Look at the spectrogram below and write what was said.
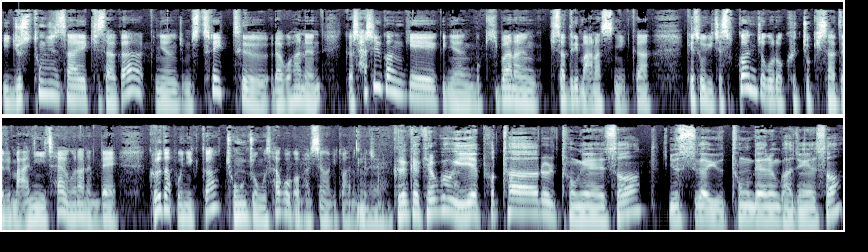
이 뉴스 통신사의 기사가 그냥 좀 스트레이트라고 하는 그러니까 사실관계에 그냥 뭐 기반한 기사들이 많았으니까 계속 이제 습관적으로 그쪽 기사들을 많이 차용을 하는데 그러다 보니까 종종 사고가 발생하기도 하는 거죠. 네. 그러니까 결국 이에 포털을 통해서 뉴스가 유통되는 과정에서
